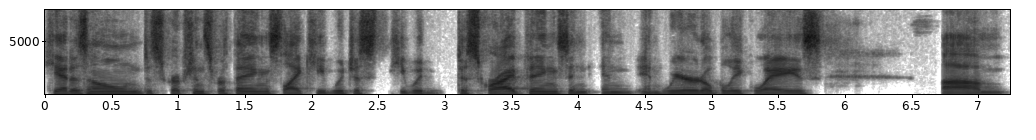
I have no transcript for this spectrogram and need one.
He had his own descriptions for things. Like he would just he would describe things in in, in weird oblique ways. Um,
